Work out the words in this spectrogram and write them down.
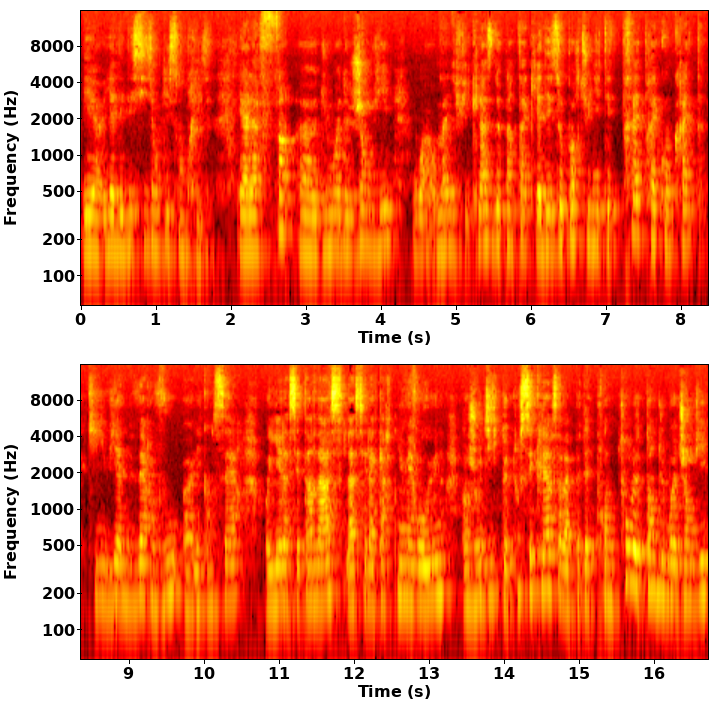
et euh, il y a des décisions qui sont prises. Et à la fin euh, du mois de janvier, waouh, magnifique, l'as de Pentacle, il y a des opportunités très très concrètes qui viennent vers vous, euh, les cancers. Vous voyez, là c'est un as, là c'est la carte numéro 1. Quand je vous dis que tout s'éclaire, ça va peut-être prendre tout le temps du mois de janvier,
